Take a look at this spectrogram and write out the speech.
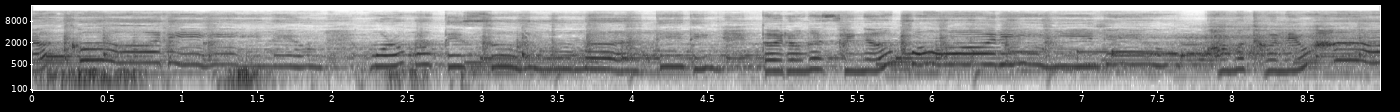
나코리는 모로보테 수마디디 도로가 싱가포리는 화마 돌려 하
